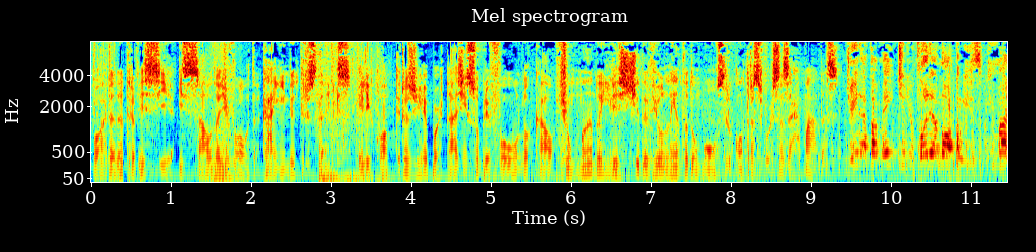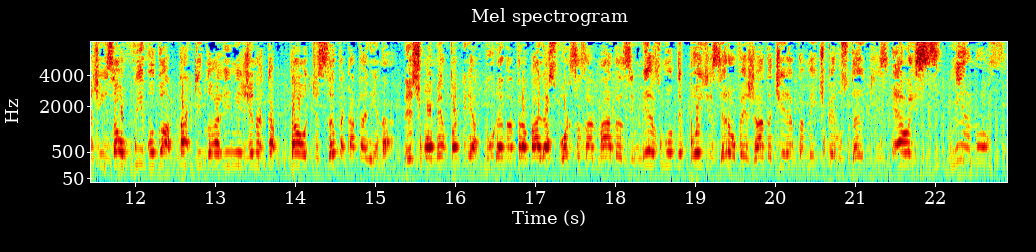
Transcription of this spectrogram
borda da travessia e salta de volta, caindo entre os tanques. Helicópteros de reportagem sobrevoam o local, filmando a investida violenta do monstro contra as forças armadas. Diretamente de Florianópolis, imagens ao vivo do ataque do alienígena capital de Santa Catarina. Neste momento, a criatura dá trabalho às forças armadas e mesmo depois de ser alvejada diretamente pelos tanques, elas... Minha nossa!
